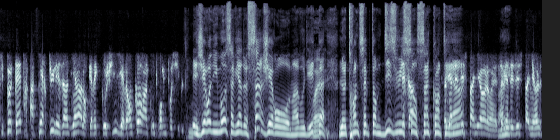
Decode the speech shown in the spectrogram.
qui peut-être a perdu les Indiens, alors qu'avec Cochise, il y avait encore un compromis possible. Et Géronimo, ça vient de Saint-Jérôme, hein, vous dites, Ouais. le 30 septembre Ça vient 1851. des Espagnols, ouais. Ça Ouais. vient des Espagnols,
